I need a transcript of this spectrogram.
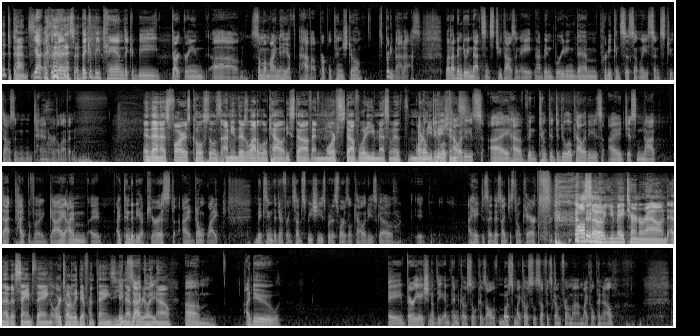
it depends. yeah, it depends. they could be tan, they could be dark green. Um, some of mine have, have a purple tinge to them. It's pretty badass. But I've been doing that since 2008, and I've been breeding them pretty consistently since 2010 or 11. And then as far as coastals, I mean, there's a lot of locality stuff and morph stuff. What are you messing with? More mutations? I don't mutations? do localities. I have been tempted to do localities. I just not that type of a guy. I'm a. I tend to be a purist. I don't like mixing the different subspecies. But as far as localities go, it. I hate to say this. I just don't care. also, you may turn around and they're the same thing or totally different things. You never really know. Um, I do a variation of the Impen coastal because all of, most of my coastal stuff has come from uh, Michael Pinnell.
